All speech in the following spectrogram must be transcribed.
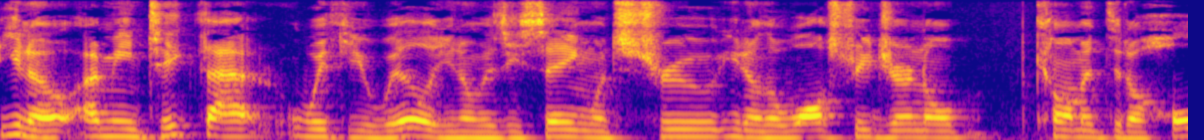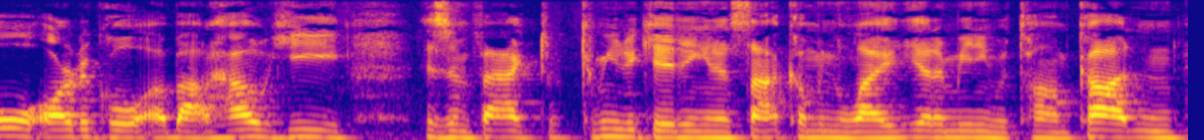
you know, I mean, take that with you will. You know, is he saying what's true? You know, the Wall Street Journal commented a whole article about how he is in fact communicating and it's not coming to light. He had a meeting with Tom Cotton.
